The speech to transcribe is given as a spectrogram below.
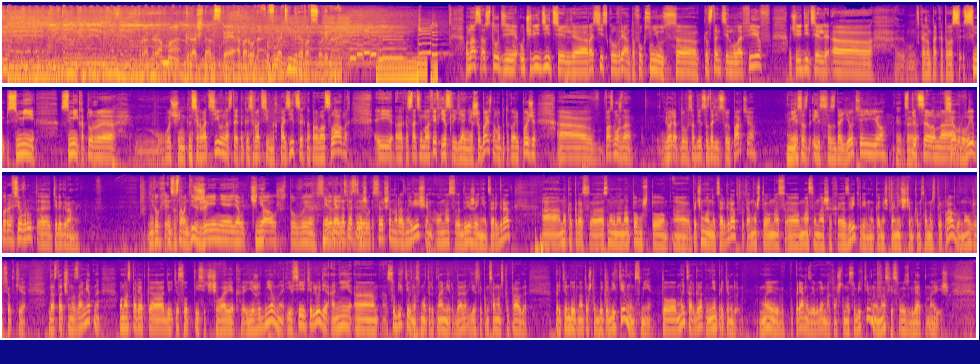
Программа «Гражданская оборона» Владимира Варсовина. У нас в студии учредитель э, российского варианта Fox News э, Константин Малафеев, учредитель, э, скажем так, этого СМИ СМИ, которые очень консервативно, стоят на консервативных позициях, на православных. И Константин Малафеев, если я не ошибаюсь, но мы об этом говорим позже, возможно, говорят, вы создадите свою партию, нет. Или, созда- или создаете ее это с прицелом на все врут. выборы? Все врут э, телеграммы. Никаких оснований движения. Я вот читал, нет. что вы собираетесь Нет, нет, это сделать... совершенно разные вещи. У нас движение «Царьград», оно как раз э, основано на том, что... Э, почему оно Царьград? Потому что у нас э, масса наших зрителей, мы, конечно, поменьше, чем «Комсомольская правда», но уже все-таки достаточно заметны. У нас порядка 900 тысяч человек ежедневно, и все эти люди, они субъективно смотрят на мир. Да? Если «Комсомольская правда» претендует на то, чтобы быть объективным СМИ, то мы, Царьград, не претендуем мы прямо заявляем о том, что мы субъективны, у нас есть свой взгляд на вещи.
